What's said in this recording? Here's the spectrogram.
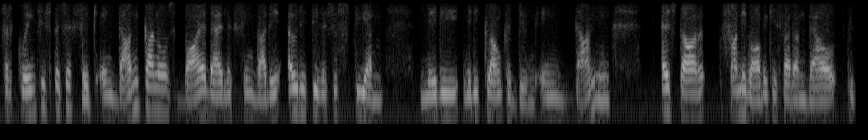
frekwensie spesifiek en dan kan ons baie duidelik sien wat die auditiewe stelsel met die met die klanke doen en dan is daar van die babatjies wat dan wel dit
